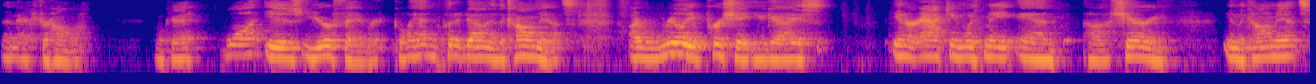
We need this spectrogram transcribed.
an extra hollow, okay? What is your favorite? Go ahead and put it down in the comments. I really appreciate you guys interacting with me and uh, sharing in the comments.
